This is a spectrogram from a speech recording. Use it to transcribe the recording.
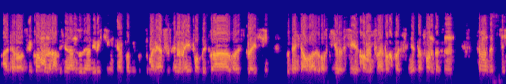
Alter rausgekommen und dann habe ich mir dann so dann die richtigen Kämpfer gesucht. Mein erstes MMA-Vorbild war Royce Gracie. So bin ich da auch auf die UFC gekommen. Ich war einfach fasziniert davon, dass ein 75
